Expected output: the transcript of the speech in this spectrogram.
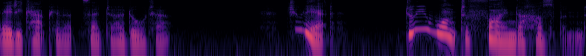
Lady Capulet said to her daughter. Juliet, do you want to find a husband?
